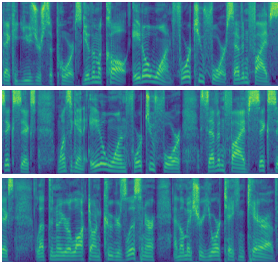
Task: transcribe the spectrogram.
that could use your support. So give them a call, 801-424-7566. Once again, 801-424-7566. Let them know you're a Locked On Cougars listener, and they'll make sure you're taken care of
